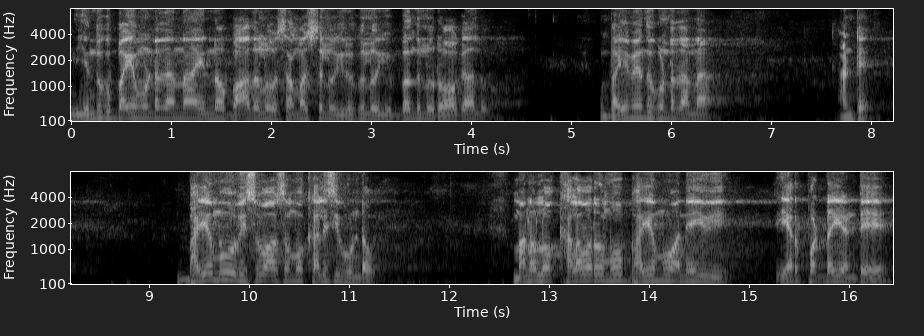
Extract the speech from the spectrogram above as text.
ఎందుకు భయం ఉండదన్నా? ఎన్నో బాధలు సమస్యలు ఇరుకులు ఇబ్బందులు రోగాలు. భయం ఎందుకు ఉండదన్నా? అంటే భయము విశ్వాసము కలిసి ఉండవు. మనలో కలవరము భయము అనేవి ఏర్పడ్డాయి అంటే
